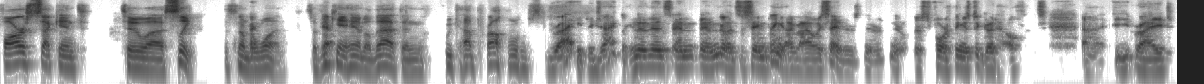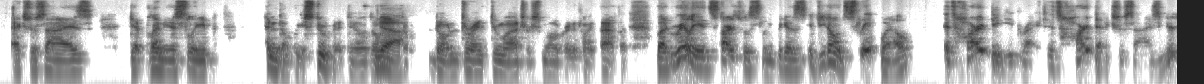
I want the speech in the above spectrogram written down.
far second to uh, sleep. That's number right. one. So if yeah. you can't handle that, then we got problems. Right, exactly. And and, and, and no, it's the same thing. I, I, always say there's there, you know there's four things to good health: uh, eat right, exercise, get plenty of sleep, and don't be stupid. You know, don't, yeah. don't, don't drink too much or smoke or anything like that. But but really, it starts with sleep because if you don't sleep well, it's hard to eat right. It's hard to exercise. If you're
